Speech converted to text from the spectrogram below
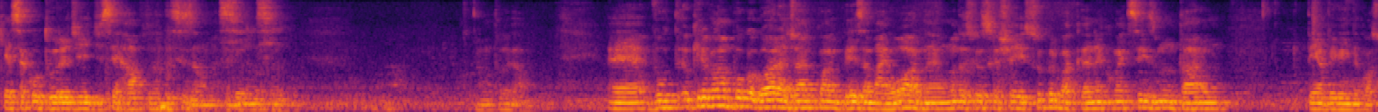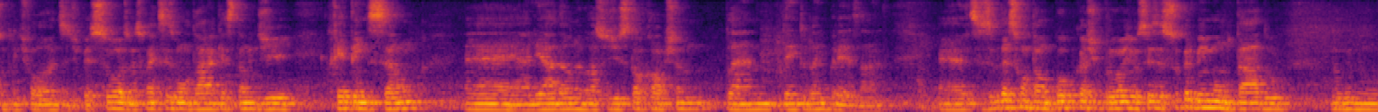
Que é essa cultura de, de ser rápido na decisão, né? Sim, sim. É muito legal. É, eu queria falar um pouco agora, já com a empresa maior, né? Uma das coisas que eu achei super bacana é como é que vocês montaram tem a ver ainda com o assunto que a gente falou antes de pessoas, mas como é que vocês montaram a questão de retenção é, aliada ao negócio de stock option plan dentro da empresa, né? É, se você pudesse contar um pouco, porque eu acho que o programa de vocês é super bem montado no, no,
